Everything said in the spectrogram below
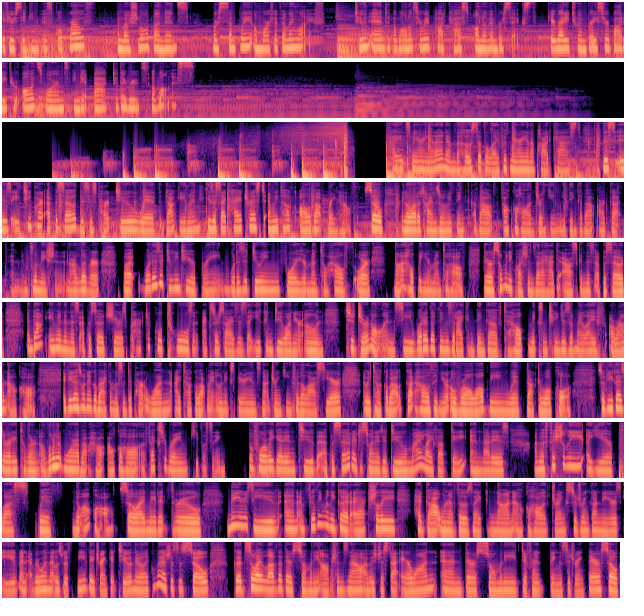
If you're seeking physical growth, emotional abundance, or simply a more fulfilling life, tune in to the Wellness Way podcast on November 6th. Get ready to embrace your body through all its forms and get back to the roots of wellness. It's Marianna, and I'm the host of the Life with Marianna podcast. This is a two part episode. This is part two with Doc Amen. He's a psychiatrist, and we talk all about brain health. So, and a lot of times when we think about alcohol and drinking, we think about our gut and inflammation and our liver. But what is it doing to your brain? What is it doing for your mental health or not helping your mental health? There are so many questions that I had to ask in this episode. And Doc Amen in this episode shares practical tools and exercises that you can do on your own to journal and see what are the things that I can think of to help make some changes in my life around alcohol. If you guys want to go back and listen to part one, I talk about my own experience not drinking for the last year, and we talk about gut health and your overall well being with Dr. Will Cole. So if you guys are ready to learn a little bit more about how alcohol affects your brain, keep listening. Before we get into the episode, I just wanted to do my life update, and that is I'm officially a year plus with no alcohol. So I made it through New Year's Eve and I'm feeling really good. I actually had got one of those like non alcoholic drinks to drink on New Year's Eve, and everyone that was with me, they drank it too. And they were like, oh my gosh, this is so good. So I love that there's so many options now. I was just at Erewhon and there are so many different things to drink there. So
